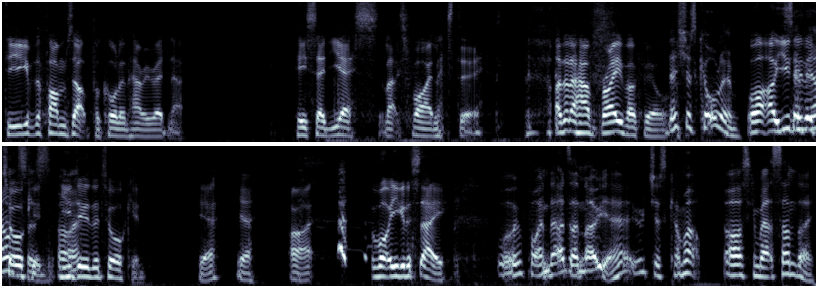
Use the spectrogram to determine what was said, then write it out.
do you give the thumbs up for calling Harry Redknapp? He said yes. That's fine. Let's do it. I don't know how brave I feel. Let's just call him. Well, oh, you See do the, the talking. answers. You All right. do the talking. Yeah. Yeah. All right. what are you going to say? Well, we'll find out. I don't know yet. It just come up. I'll ask him about Sunday.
